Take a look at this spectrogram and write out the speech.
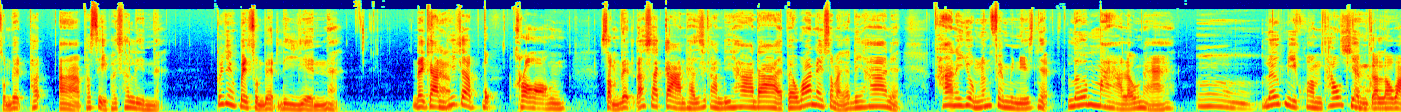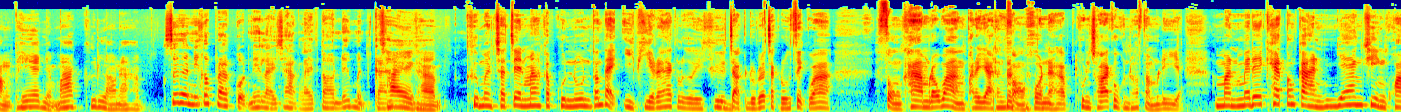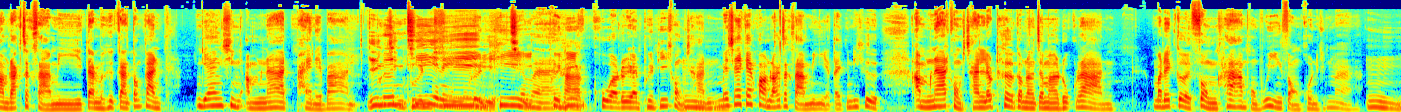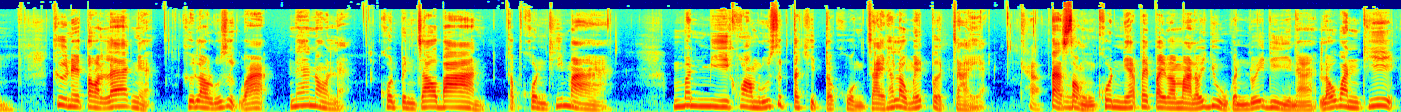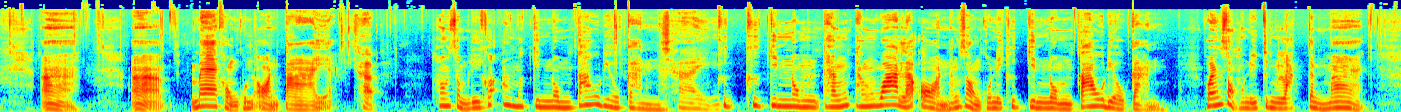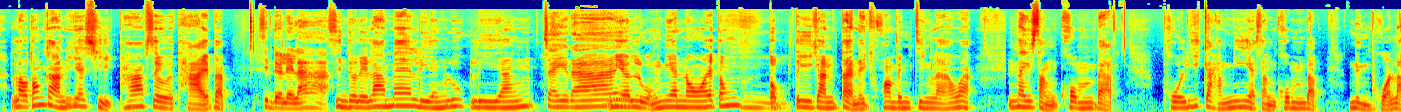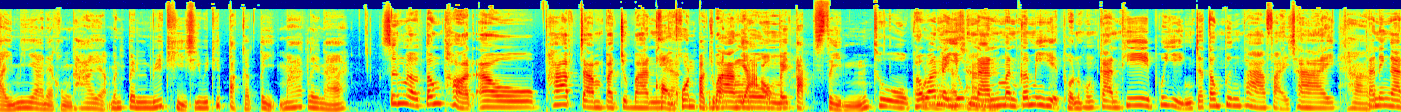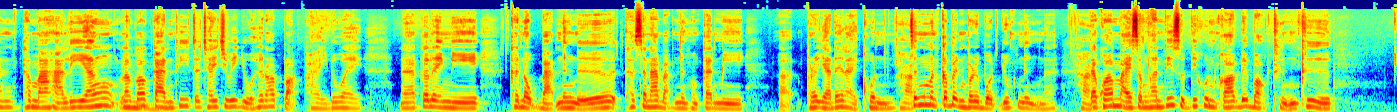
สมเด็จพระพระศรีพัชรินทร์เนี่ยก็ยังเป็นสมเด็จลีเย็นน่ะในการที่จะปกครองสำเร็จราชการรัชกาลที่ 5 ได้ แปลว่าในสมัยรัชกาลที่ 5 เนี่ย ค่านิยมเรื่องเฟมินิสต์เนี่ยเริ่มมาแล้วนะเริ่มมีความเท่าเทียมกันระหว่างเพศเนี่ยมากขึ้นแล้วนะครับ ซึ่งอันนี้ก็ปรากฏในหลายฉากหลายตอนด้วยเหมือนกัน ใช่ครับ คือมันชัดเจนมากครับคุณนุ่นตั้งแต่ EP แรกเลย คือจากดูแล้วจากรู้สึกว่าสงครามระหว่างภรรยาทั้งสองคนนะครับ คุณช้อยกับคุณท็อปสำลีอะมันไม่ได้แค่ต้องการแย่งชิงความรักจากสามี แต่มันคือการต้องการแย่งชิงอำนาจภายในบ้านยิ่งชิงพื้นที่พื้นที่ใช่ไหมพื้นที่ครับครัวเรือนพื้นที่ของฉัน ไม่ใช่แค่ความรักจากสามีอะแต่นี่คืออำนาจของฉันแล้วเธอกำลังจะมารุกราน มาได้เกิดสงครามของผู้หญิงสองคนขึ้นมา อืม คือในตอนแรกเนี่ย คือเรารู้สึกว่าแน่นอนแหละ คนเป็นเจ้าบ้านกับคนที่มา มันมีความรู้สึกตะขิดตะขวงใจถ้าเราไม่เปิดใจอะครับแต่สองคนเนี้ยไปไปมามาแล้วอยู่กันด้วยดีนะ แล้ววันที่ อ่า อ่า แม่ของคุณอ่อนตายอะ่ะครับทองสำลีก็เอามากินนมเต้าเดียวกันน่ะใช่ คือคือกินนมทั้งทั้งว่านและอ่อนทั้งสองคนนี้คือกินนมเต้าเดียวกันเพ ราะฉะนั้นสองคนนี้จึงรักกันมาก เราต้องการที่จะฉีกภาพ stereotype แบบซินเดอเรลล่าซินเดอเรลล่าแม่เลี้ยงลูกเลี้ยง ใจร้ายเมียหลวงเมียน้อยต้องตบตีกันแต่ในความเป็นจริงแล้วอะในสังคมแบบ polygamy อะสังคมแบบหนึ่งผัวหลายเมียเนี่ยของไทยอะมันเป็นวิถีชีวิตที่ปกติมากเลยนะ ซึ่งเราต้องถอดเอาภาพจำปัจจุบันของเยคนปัจจุบันวงอย่าลเอางไปตัดสิน ถูก เพราะว่าคนในในยุคนั้นอาชีพมันก็มีเหตุผลของการที่ผู้หญิงจะต้องพึ่งพาฝ่ายชายครับทั้งในงานทำมาหาเลี้ยง แล้วก็การที่จะใช้ชีวิตอยู่ให้รอดปลอดภัยด้วยนะก็เลยมีขนบแบบหนึ่งหรือทัศนะแบบหนึ่งของการมีเอ่อภรรยาได้หลายคนครับซึ่งมันก็เป็นบริบทยุคหนึ่งนะครับแต่ความหมายสำคัญที่สุดที่คุณกอฟได้บอกถึงคือ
